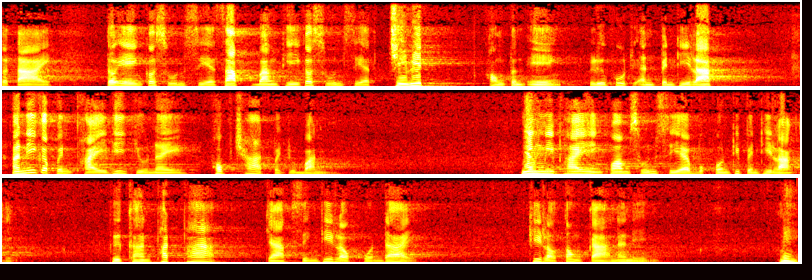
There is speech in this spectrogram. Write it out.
ก็ตาย ตัวเองก็สูญเสียทรัพย์ บางทีก็สูญเสียชีวิตของตนเอง หรือผู้ที่อันเป็นที่รัก อันนี้ก็เป็นภัยที่อยู่ในภพชาติปัจจุบัน ยังมีภัยแห่งความสูญเสียบุคคลที่เป็นที่รักอีก คือการพัดผ้าจากสิ่งที่เราควรได้ ที่เราต้องการนั่นเองนี่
